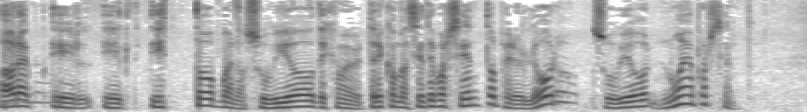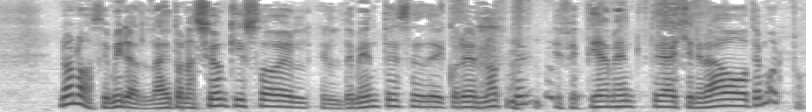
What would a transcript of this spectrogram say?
Ahora, el, el- esto, bueno, subió, déjame ver, 3,7%, pero el oro subió 9%. No, no, sí, mira, la detonación que hizo el, el demente ese de Corea del Norte efectivamente ha generado temor. po.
